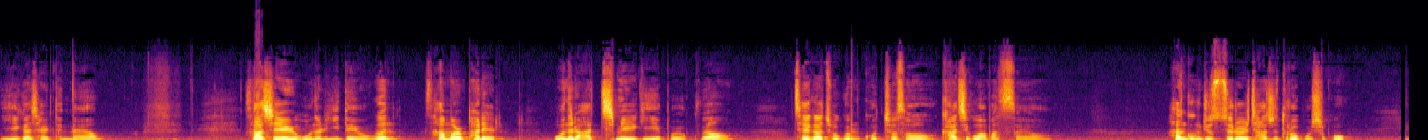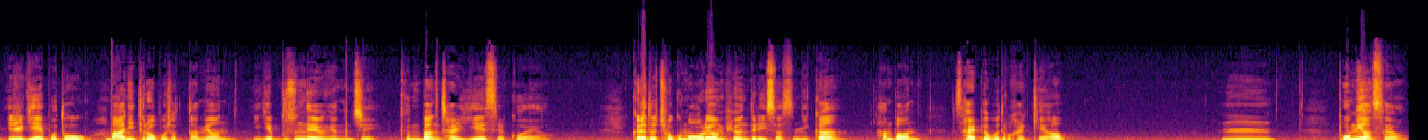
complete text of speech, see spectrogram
이해가 잘 됐나요? 사실 오늘 이 내용은 3월 8일 오늘 아침 일기예보였고요. 제가 조금 고쳐서 가지고 와봤어요. 한국 뉴스를 자주 들어보시고 일기예보도 많이 들어보셨다면 이게 무슨 내용이었는지 금방 잘 이해했을 거예요. 그래도 조금 어려운 표현들이 있었으니까 한번 살펴보도록 할게요. 음, 봄이 왔어요.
